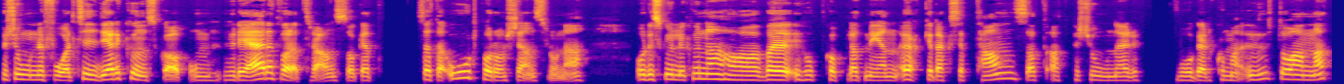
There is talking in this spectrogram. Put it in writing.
personer får tidigare kunskap om hur det är att vara trans och att sätta ord på de känslorna. Och det skulle kunna ha, vara ihopkopplat med en ökad acceptans, att, att personer vågar komma ut och annat.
